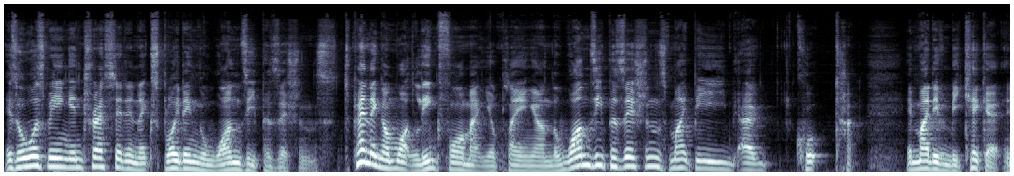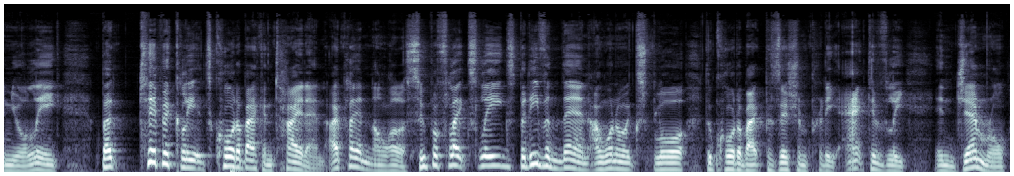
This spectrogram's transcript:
is always being interested in exploiting the onesie positions. Depending on what league format you're playing on, the onesie positions might be a, it might even be kicker in your league, but typically it's quarterback and tight end. I play in a lot of superflex leagues, but even then I want to explore the quarterback position pretty actively in general.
